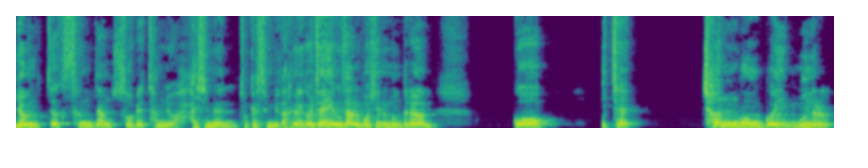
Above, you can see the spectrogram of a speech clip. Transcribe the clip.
영적 성장 수업에 참여하시면 좋겠습니다. 그리고 제 영상을 보시는 분들은 꼭 이 책, 천국의 문을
